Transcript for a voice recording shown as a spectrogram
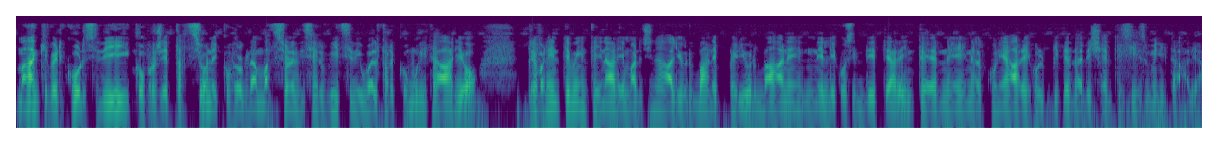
ma anche percorsi di coprogettazione e coprogrammazione di servizi di welfare comunitario, prevalentemente in aree marginali, urbane e periurbane, nelle cosiddette aree interne e in alcune aree colpite da recenti sismi in Italia.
